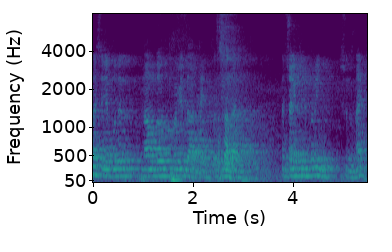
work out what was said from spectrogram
вона буде нам доповідати. Начальник управління. Що не знаєте?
